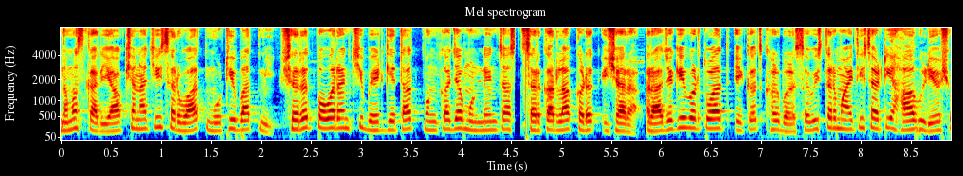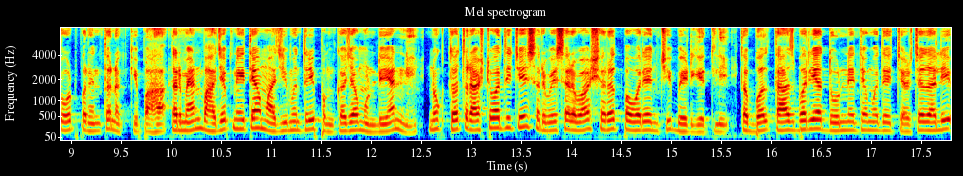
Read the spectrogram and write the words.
नमस्कार या क्षणाची सर्वात मोठी बातमी. शरद पवारांची भेट घेतात पंकजा मुंडेंचा सरकारला कडक इशारा. राजकीय वर्तुळात एकच खळबळ. सविस्तर माहितीसाठी हा व्हिडिओ शेवटपर्यंत नक्की पहा. दरम्यान भाजप नेत्या माजी मंत्री पंकजा मुंडे यांनी नुकतंच राष्ट्रवादीचे सर्वेसर्वा शरद पवार यांची भेट घेतली. तब्बल तासभर या दोन नेत्यांमध्ये चर्चा झाली.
